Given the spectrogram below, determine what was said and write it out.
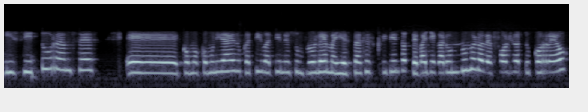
y si tú, Ramsés, eh, como comunidad educativa tienes un problema y estás escribiendo, te va a llegar un número de folio a tu correo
